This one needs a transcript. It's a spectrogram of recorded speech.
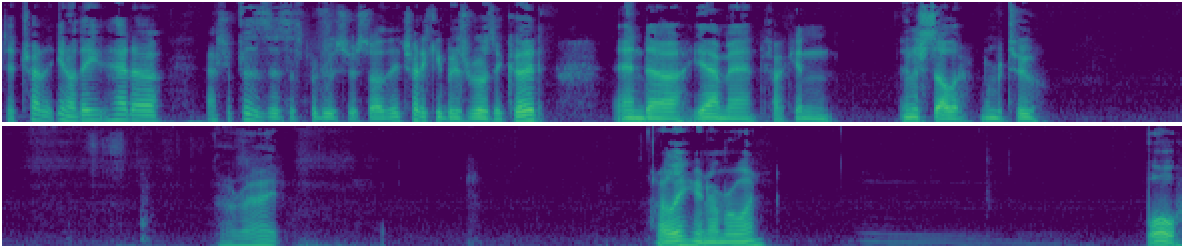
they try to, you know, they had a astrophysicist as producer, so they try to keep it as real as they could. And, uh, yeah, man, fucking Interstellar, number two. All right. Harley, you're number one. Whoa,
